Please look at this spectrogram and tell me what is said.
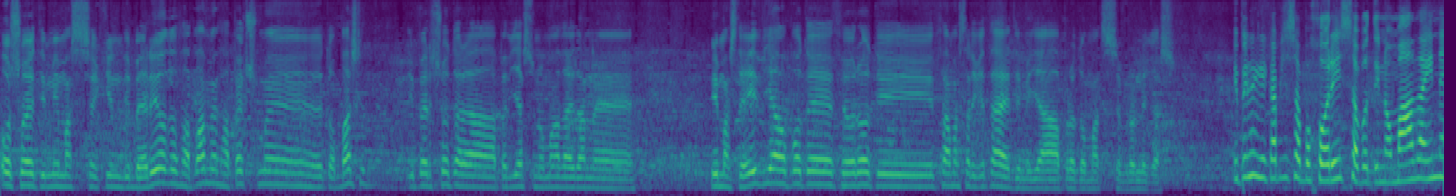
Όσο έτοιμοι είμαστε σε εκείνη την περίοδο, θα πάμε, θα παίξουμε το μπάσκετ. Οι περισσότερα παιδιά στην ομάδα ήταν, είμαστε ίδια, οπότε θεωρώ ότι θα είμαστε αρκετά έτοιμοι για πρώτο μάτς της Ευρωλίγκας. Υπήρχαν και κάποιες αποχωρήσεις από την ομάδα. Είναι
